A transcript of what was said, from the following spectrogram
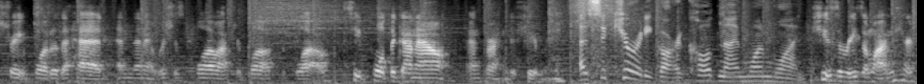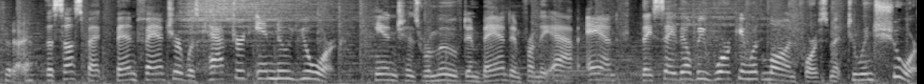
straight blow to the head, and then it was just blow after blow after blow. He pulled the gun out and threatened to shoot me. A security guard called 911. She's the reason why I'm here today. The suspect, Ben Fancher, was captured in New York. Hinge has removed and banned him from the app, and they say they'll be working with law enforcement to ensure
